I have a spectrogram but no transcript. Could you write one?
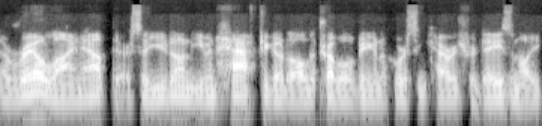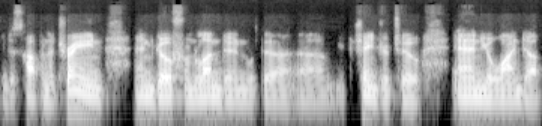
a rail line out there, so you don't even have to go to all the trouble of being in a horse and carriage for days and all. You can just hop in a train and go from London with a um, change or two, and you'll wind up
